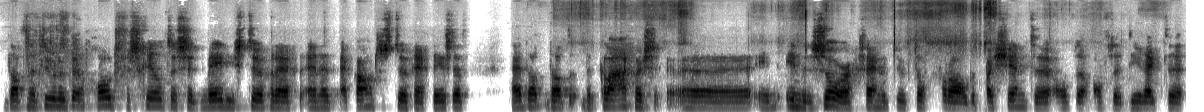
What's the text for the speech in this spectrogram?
dat natuurlijk een groot verschil tussen het medisch terugrecht en het accountants terugrecht is. Dat, hè, dat, dat de klagers uh, in, in de zorg zijn natuurlijk toch vooral de patiënten of de, of de directe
